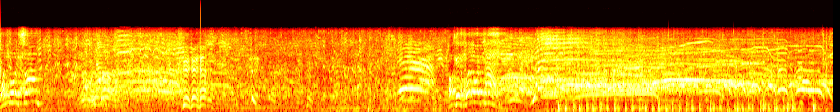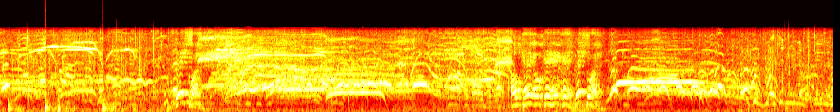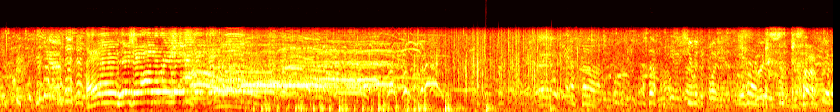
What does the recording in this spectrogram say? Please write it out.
One more song. Okay, one more time. This one. Okay, okay, okay. This one. She was the funniest.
